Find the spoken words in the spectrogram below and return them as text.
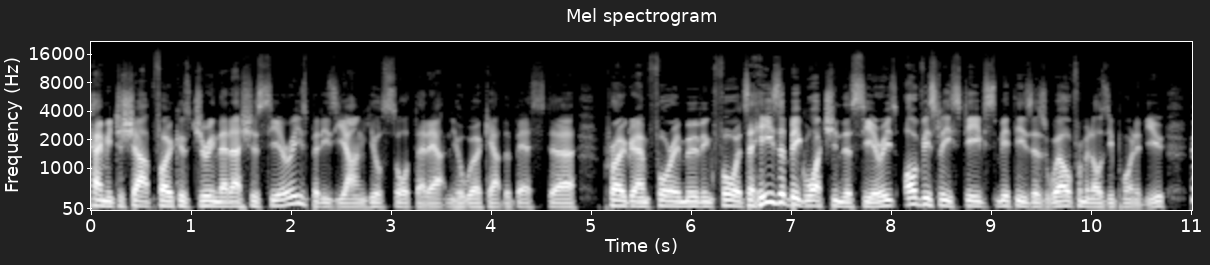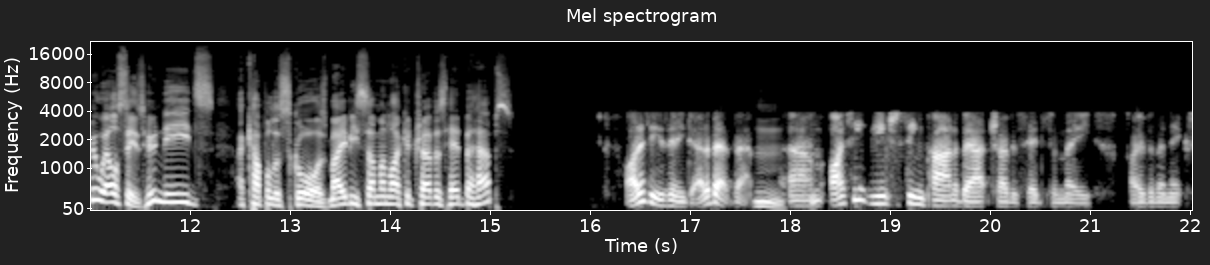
came into sharp focus during that Ashes series. But he's young; he'll sort that out, and he'll work out the best uh, program for him moving forward. So he's a big watch in the series. Obviously, Steve Smith is as well from an Aussie point of view. Who else is? Who needs a couple of scores? Maybe someone like a Travis Head, perhaps. I don't think there's any doubt about that. Mm. Um, I think the interesting part about Travis Head for me over the next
